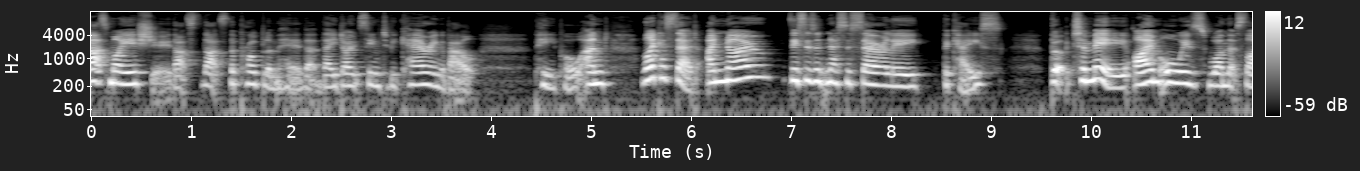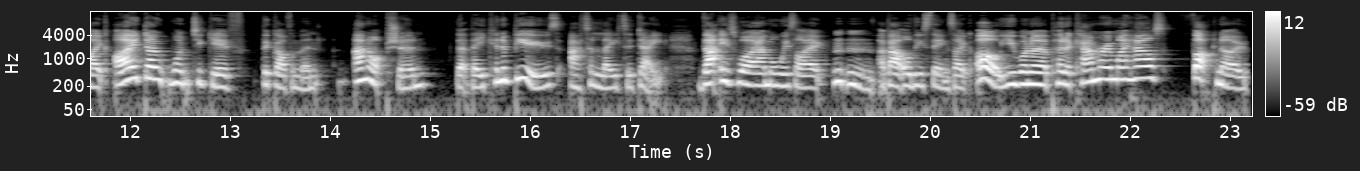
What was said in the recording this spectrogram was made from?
that's my issue. That's that's the problem here that they don't seem to be caring about people. And like I said, I know this isn't necessarily the case, but to me, I'm always one that's like I don't want to give the government an option that they can abuse at a later date. That is why I'm always like, mm about all these things. Like, oh, you want to put a camera in my house? Fuck no.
